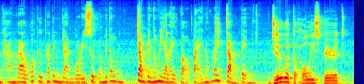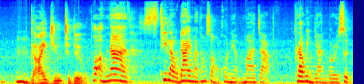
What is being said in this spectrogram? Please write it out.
ำทางเราก็คือพระวิญญาณบริสุทธิ์เราไม่ต้อง จำเป็นต้องมีอะไรอีกต่อไปเนาะไม่จำเป็น Do what the Holy Spirit guides you to do. เพราะอำนาจที่เราได้มาทั้งสองคนเนี่ยมาจากพระวิญญาณบริสุทธิ์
